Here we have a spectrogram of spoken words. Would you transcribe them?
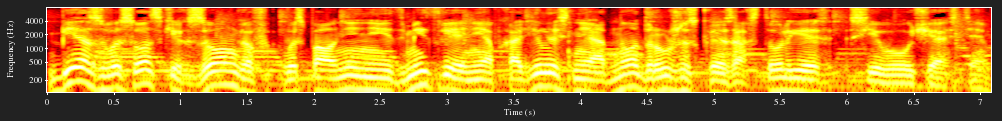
без высоцких зонгов в исполнении Дмитрия не обходилось ни одно дружеское застолье с его участием.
